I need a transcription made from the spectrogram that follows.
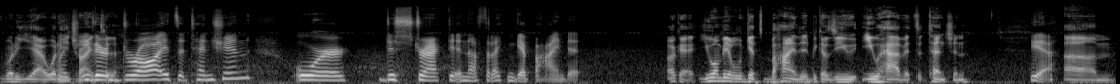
what are you, yeah, what are you like trying either to draw its attention or distract it enough that I can get behind it. Okay, you won't be able to get behind it because you you have its attention. Yeah. Um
